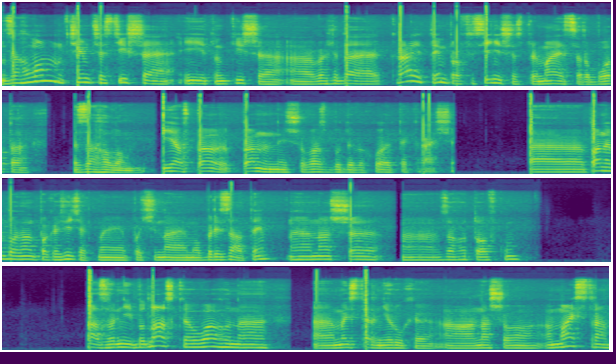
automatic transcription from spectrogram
Загалом, чим частіше і тонкіше виглядає край, тим професійніше сприймається робота загалом. І я впевнений, що у вас буде виходити краще. Пане Богдан, покажіть, як ми починаємо обрізати нашу заготовку. А, зверніть, будь ласка, увагу на майстерні рухи нашого майстра.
